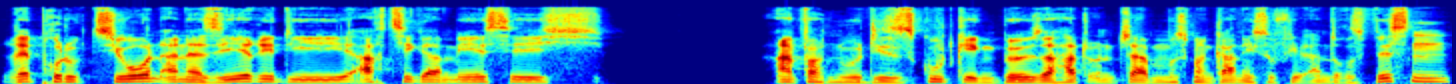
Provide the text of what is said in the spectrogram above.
Reproduktion einer Serie, die 80er-mäßig einfach nur dieses Gut gegen Böse hat und da muss man gar nicht so viel anderes wissen.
